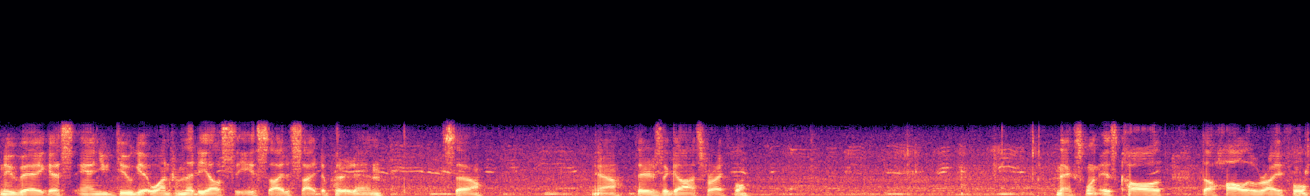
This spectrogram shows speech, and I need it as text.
New Vegas, and you do get one from the DLC, so I decided to put it in. So, yeah, there's the Gauss rifle. Next one is called the Holorifle.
